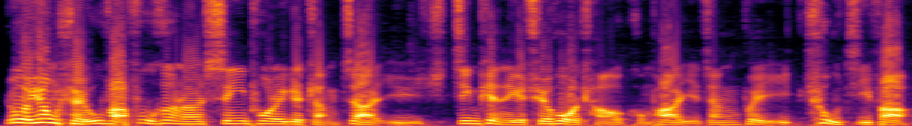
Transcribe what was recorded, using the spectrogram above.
如果用水无法负荷呢？新一波的一个涨价与晶片的一个缺货潮，恐怕也将会一触即发。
